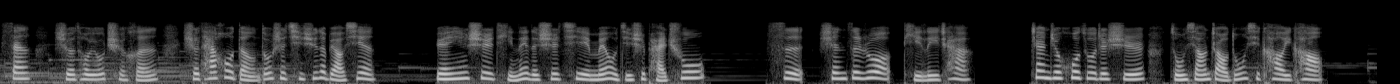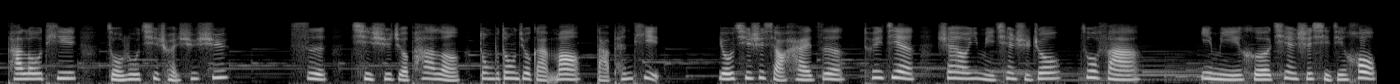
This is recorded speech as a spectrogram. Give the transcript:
三、舌头有齿痕、舌苔厚等都是气虚的表现，原因是体内的湿气没有及时排出。四、身子弱、体力差，站着或坐着时总想找东西靠一靠，爬楼梯、走路气喘吁吁。四、气虚者怕冷，动不动就感冒、打喷嚏，尤其是小孩子。推荐山药薏米芡实粥，做法。薏米和芡实洗净后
